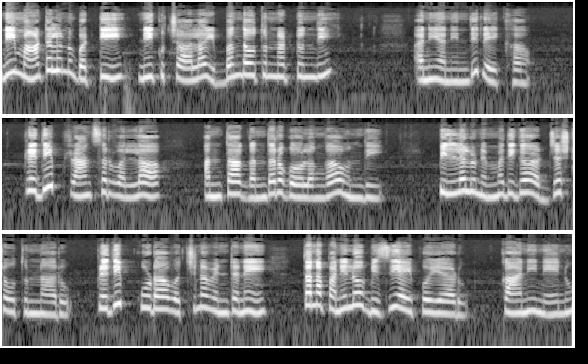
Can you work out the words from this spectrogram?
నీ మాటలను బట్టి నీకు చాలా ఇబ్బంది అవుతున్నట్టుంది అని అనింది రేఖ. ప్రదీప్ ట్రాన్స్ఫర్ వల్ల అంతా గందరగోళంగా ఉంది. పిల్లలు నెమ్మదిగా అడ్జస్ట్ అవుతున్నారు. ప్రదీప్ కూడా వచ్చిన వెంటనే తన పనిలో బిజీ అయిపోయాడు. కానీ నేను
